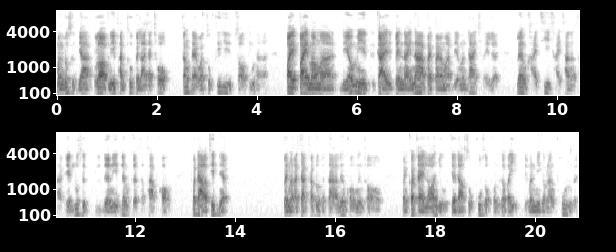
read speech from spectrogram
มันรู้สึกยากรอบนี้พันธุเป็นราชาโชค ตั้งแต่วันศุกร์ที่ 22สิงหาไปไปมามาเดี๋ยวมีกลายเป็นนายหน้าไปไปมามาเดี๋ยวมันได้เฉยเลย เริ่มขายที่ขายทางต่างๆเอ๊ะรู้สึกเดือนนี้เริ่มเกิดสภาพคล่องเพราะดาวอาทิตย์เนี่ยเป็นมหาจักรทับดวงชะตาเรื่องของเงินทอง มันก็ใจร้อนอยู่เจอดาวศุกร์คู่สมพลเข้าไปอีกมันมีกำลังพุ่งเลย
